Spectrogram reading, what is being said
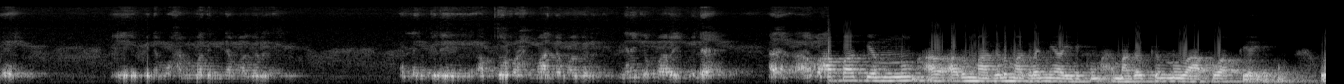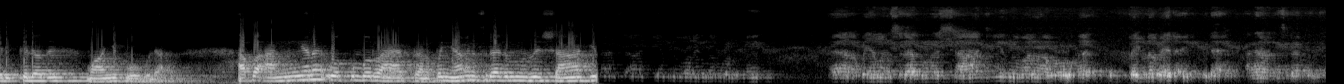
ഏ, ഏ, പിന്നെ മുഹമ്മദിന്റെ മകൾ അല്ലെങ്കിൽ അബ്ദുൾ റഹ്മാന്റെ മകൾ ഇങ്ങനെയൊക്കെ പറയും അല്ലേ അത് ആ വാപ്പാക്ക് എന്നും അ- അത് മകൾ മകൾ തന്നെ മകൾക്കൊന്നും വാപ്പ വാപ്പയായിരിക്കും ഒരിക്കലും അത് വാങ്ങി പോകൂല. അപ്പൊ അങ്ങനെ വെക്കുമ്പോൾ റാഹത്താണ് അപ്പൊ ഞാൻ മനസ്സിലാക്കുന്നത് ഷാജി എന്ന് പറയുന്ന അപ്പൊ ഞാൻ മനസ്സിലാക്കുന്നത് ഷാജി എന്ന് പറയുന്ന അവളുടെ ഉപ്പയുടെ പേരായിരിക്കും അല്ലേ അങ്ങനെ മനസ്സിലാക്കുന്നത്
